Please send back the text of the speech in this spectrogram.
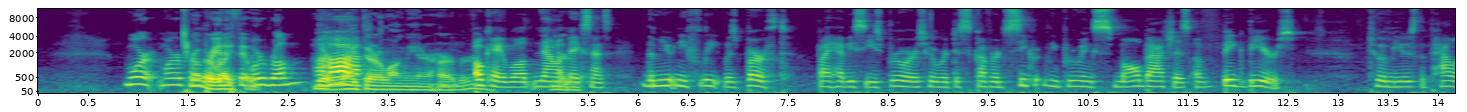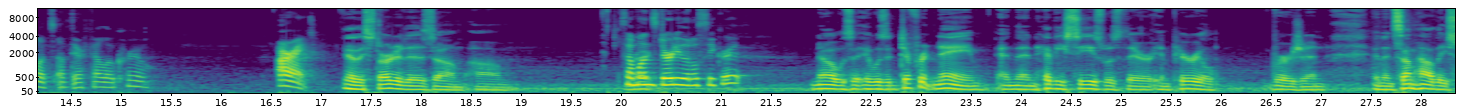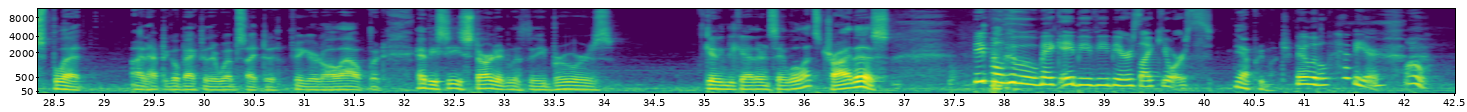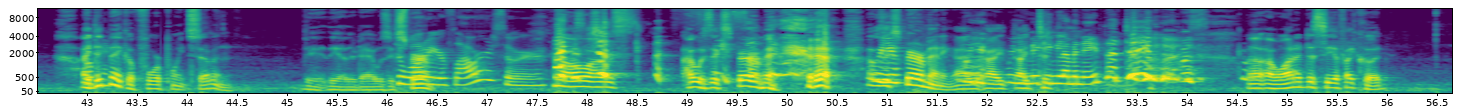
More more they're appropriate right if it were rum. They're Ah. right there along the inner harbor. Okay, well, now it You're- makes sense. The mutiny fleet was birthed by heavy seas brewers who were discovered secretly brewing small batches of big beers to amuse the palates of their fellow crew. All right. Yeah, they started as um, um, Someone's dirty little secret. no, it was a, it was a different name, and then Heavy Seas was their imperial version, and then somehow they split. I'd have to go back to their website to figure it all out. But Heavy Seas started with the brewers getting together and say, "Well, let's try this." People who make ABV beers like yours. Yeah, pretty much. They're a little heavier. Whoa. I did make a 4.7 the the other day. I was To water your flowers or No, I was I was experimenting. I was Were you- experimenting. Were you, I, were you I making took- lemonade that day? Was- I I wanted to see if I could,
